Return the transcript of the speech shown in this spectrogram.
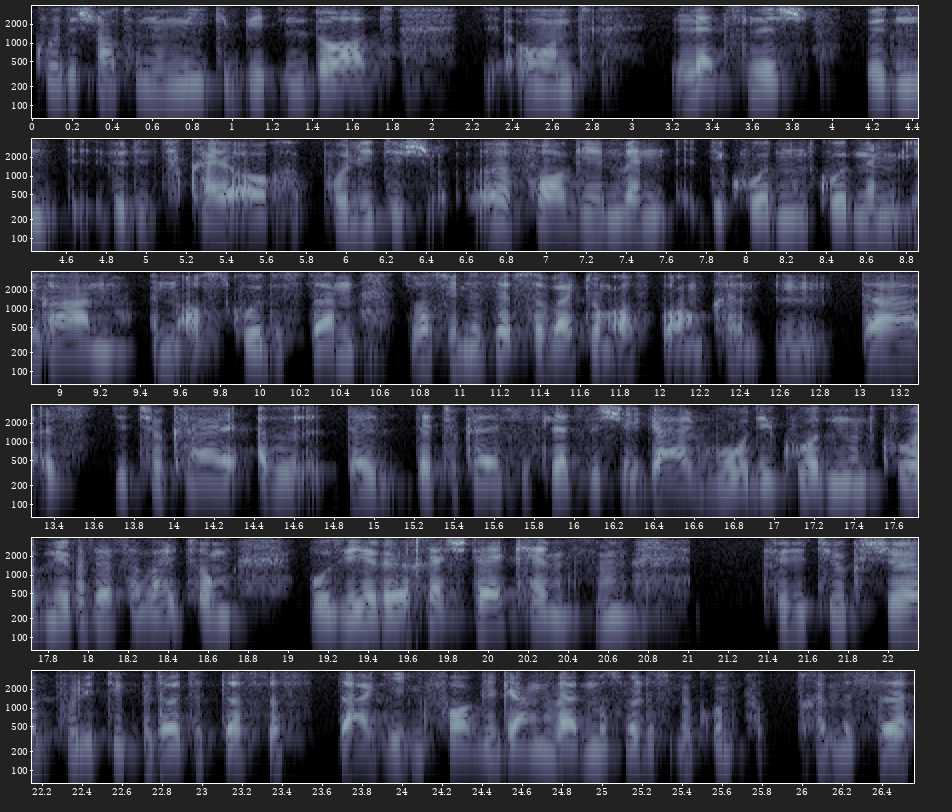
kurdischen Autonomiegebieten dort und letztlich würden, würde die Türkei auch politisch äh, vorgehen, wenn die Kurden und Kurden im Iran, in Ostkurdistan sowas wie eine Selbstverwaltung aufbauen könnten. Da ist die Türkei, also der, der Türkei ist es letztlich egal, wo die Kurden und Kurden ihre Selbstverwaltung, wo sie ihre Rechte erkämpfen. Für die türkische Politik bedeutet das, dass dagegen vorgegangen werden muss, weil das eine Grundprämisse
